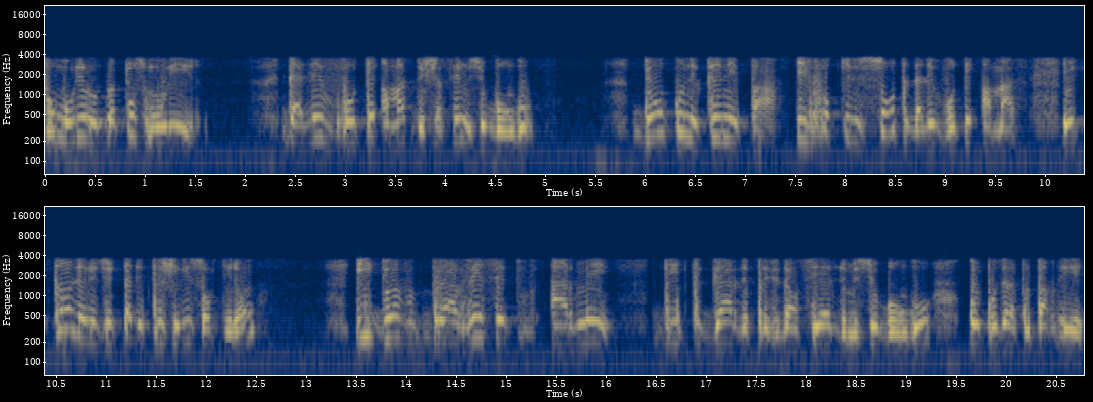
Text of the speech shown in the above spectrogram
faut mourir, on doit tous mourir d'aller voter en masse de chasser M. Bongo. Donc, on ne craignez pas. Il faut qu'il saute d'aller voter en masse. Et quand les résultats de tricherie sortiront, ils doivent braver cette armée dite garde présidentielle de M. Bongo, composée la plupart des,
